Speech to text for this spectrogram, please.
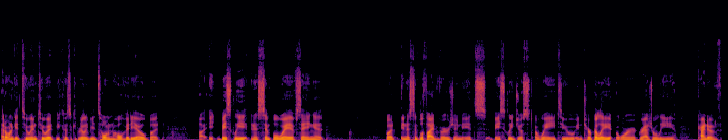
I don't want to get too into it because it could really be its own whole video, but uh, it, basically, in a simple way of saying it, but in a simplified version, it's basically just a way to interpolate or gradually kind of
